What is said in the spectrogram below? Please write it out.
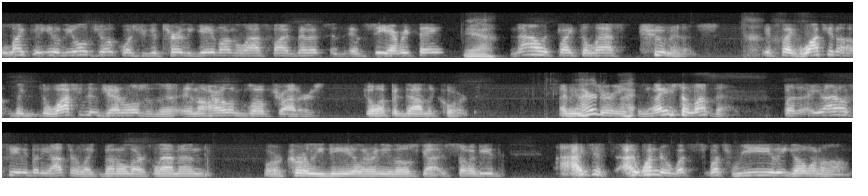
like you know, the old joke was you could turn the game on the last five minutes and, and see everything. Yeah. Now it's like the last two minutes. It's like watching uh, the the Washington Generals and the and the Harlem Globetrotters go up and down the court. I mean, I heard- seriously, I, used to love that, but you know, I don't see anybody out there like Meadowlark Lemon or Curly Neal or any of those guys. So I mean, I just I wonder what's what's really going on.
